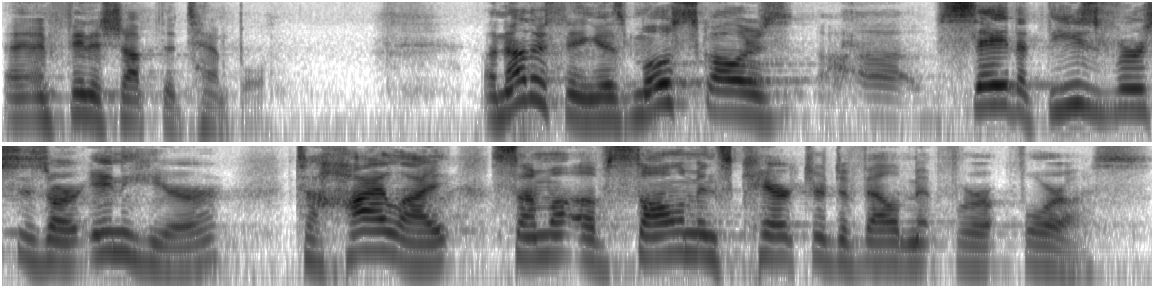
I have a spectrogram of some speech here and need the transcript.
and finish up the temple. Another thing is, most scholars uh, say that these verses are in here to highlight some of Solomon's character development for, for us.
